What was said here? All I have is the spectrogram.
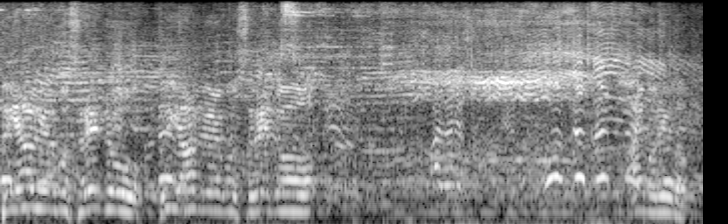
Prijavljujemo srednju, prijavljujemo srednju. Ajmo redom.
